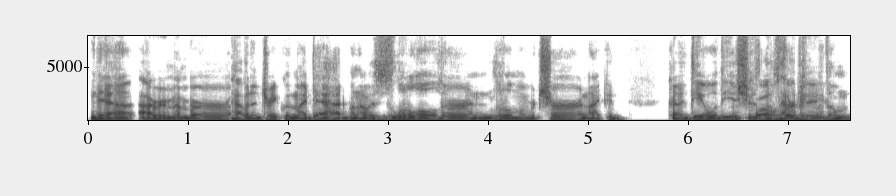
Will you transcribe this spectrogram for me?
Yeah, I remember having a drink with my dad when I was a little older and a little more mature, and I could kind of deal with the issues 12, I was 13. having with them.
